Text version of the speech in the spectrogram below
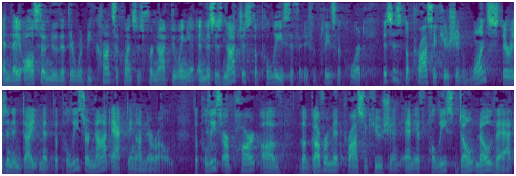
And they also knew that there would be consequences for not doing it. And this is not just the police, if, if it please the court. This is the prosecution. Once there is an indictment, the police are not acting on their own. The police are part of the government prosecution. And if police don't know that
